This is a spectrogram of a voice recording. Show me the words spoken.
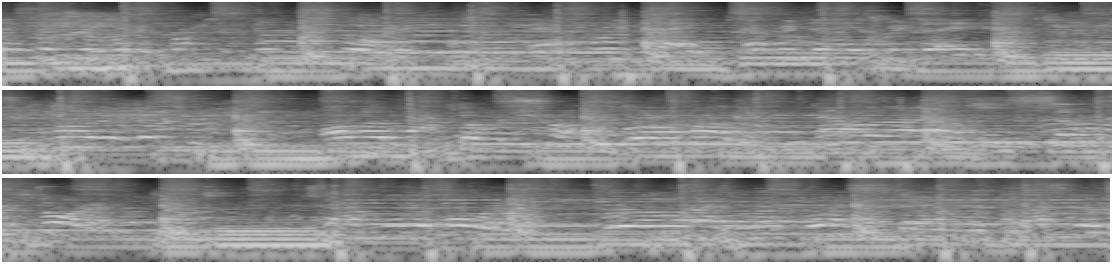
Day since you're looking for a different story? Every day, every day, every day. She wanted to listen on the back of a truck for a mother. Now in the house, son daughter. South of the border, eyes with a voice down, the of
